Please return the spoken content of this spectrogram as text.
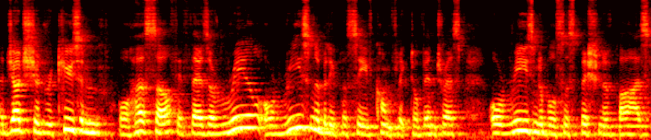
a judge should recuse him or herself if there's a real or reasonably perceived conflict of interest or reasonable suspicion of bias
